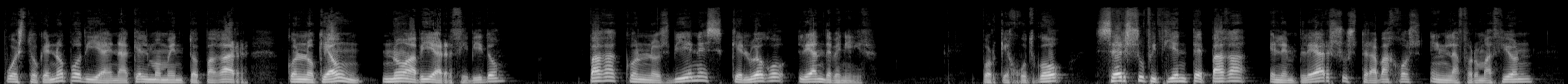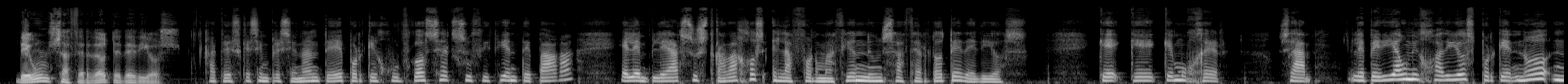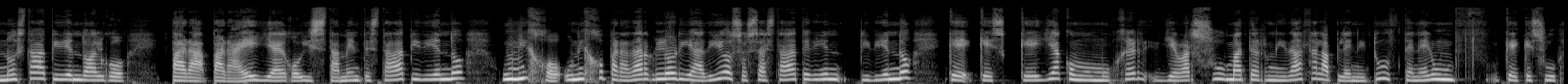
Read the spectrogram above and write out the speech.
Puesto que no podía en aquel momento pagar con lo que aún no había recibido, paga con los bienes que luego le han de venir, porque juzgó ser suficiente paga el emplear sus trabajos en la formación de un sacerdote de Dios. Fíjate, es que es impresionante, ¿eh? porque juzgó ser suficiente paga el emplear sus trabajos en la formación de un sacerdote de Dios. Qué, qué, qué mujer. O sea, le pedía un hijo a Dios porque no, no estaba pidiendo algo para, para ella egoístamente, estaba pidiendo un hijo, un hijo para dar gloria a Dios, o sea, estaba pidiendo que, que, que ella como mujer llevar su maternidad a la plenitud, tener un, que, que su,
